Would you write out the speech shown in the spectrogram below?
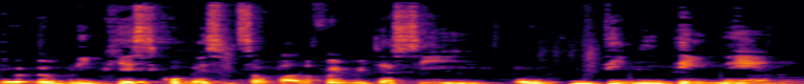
eu, eu brinco que esse começo de São Paulo foi muito assim, eu me entendendo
